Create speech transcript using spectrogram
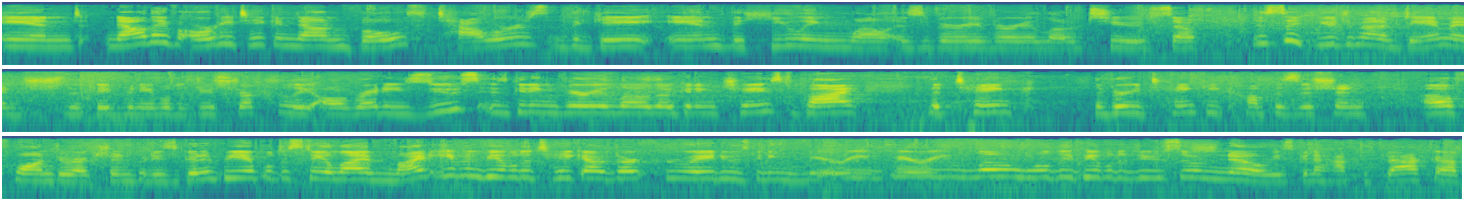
And now they've already taken down both towers, the gate, and the healing well is very, very low too. So this is a huge amount of damage that they've been able to do structurally already. Zeus is getting very low though, getting chased by the tank the very tanky composition of Juan Direction, but he's going to be able to stay alive, might even be able to take out Dark Crusade, who's getting very, very low. Will they be able to do so? No, he's going to have to back up.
